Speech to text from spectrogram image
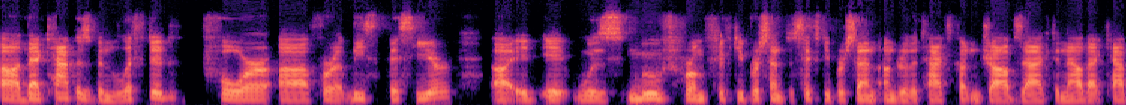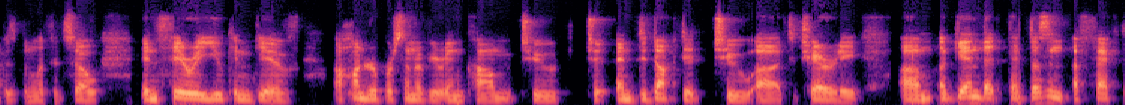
Uh, that cap has been lifted for uh, for at least this year uh, it, it was moved from 50% to 60% under the Tax Cut and Jobs Act, and now that cap has been lifted. So, in theory, you can give 100% of your income to, to and deduct it to uh, to charity. Um, again, that that doesn't affect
